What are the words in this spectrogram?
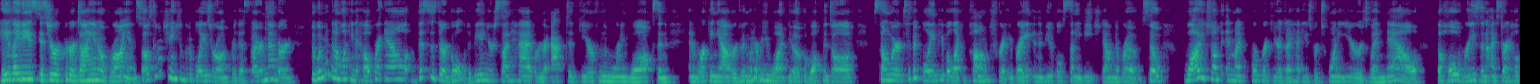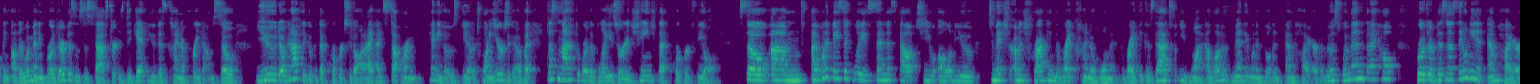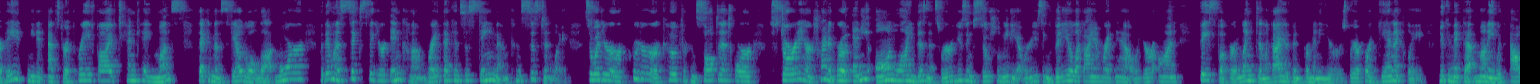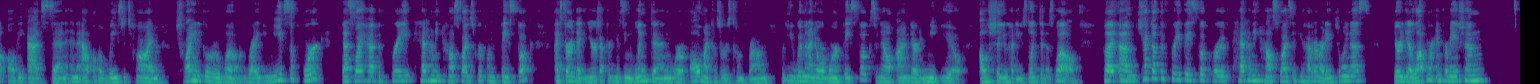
Hey ladies, it's your recruiter Diane O'Brien. So I was to change put a blazer on for this, but I remembered the women that I'm looking to help right now, this is their goal to be in your sun hat or your active gear from the morning walks and, and working out or doing whatever you want, yoga, walking the dog, somewhere typically people like a palm tree, right? And the beautiful sunny beach down the road. So why jump in my corporate gear that I had used for 20 years when now the whole reason I started helping other women and grow their businesses faster is to get you this kind of freedom. So you don't have to go put that corporate suit on. I, I stopped wearing pantyhose, you know, 20 years ago, but does not have to wear the blazer to change that corporate feel. So um, I want to basically send this out to you, all of you, to make sure I'm attracting the right kind of woman, right? Because that's what you want. A lot of men, they want to build an empire, but most women that I help grow their business, they don't need an empire. They need an extra three, five, 10K months that can then scale to a lot more, but they want a six figure income, right? That can sustain them consistently. So whether you're a recruiter or a coach or consultant or starting or trying to grow any online business, where you're using social media, where you're using video like I am right now, where you're on Facebook or LinkedIn, like I have been for many years, where organically you can make that money without all the ad spend and out all the waste of time trying to go it alone, right? You need support. That's why I have the free Headhunting Housewives group on Facebook. I started that years after using LinkedIn, where all my customers come from. But you women I know are more on Facebook, so now I'm there to meet you. I'll show you how to use LinkedIn as well. But um, check out the free Facebook group, Headhunting Housewives, if you haven't already. Join us. You're gonna get a lot more information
